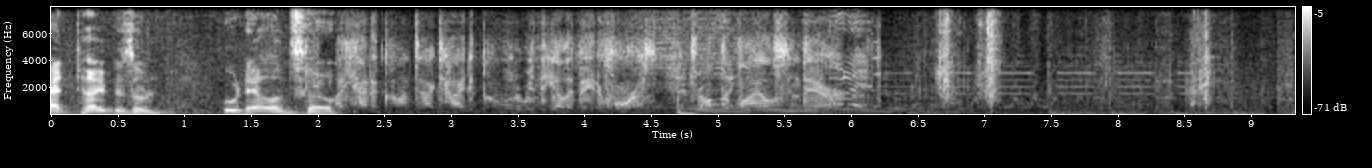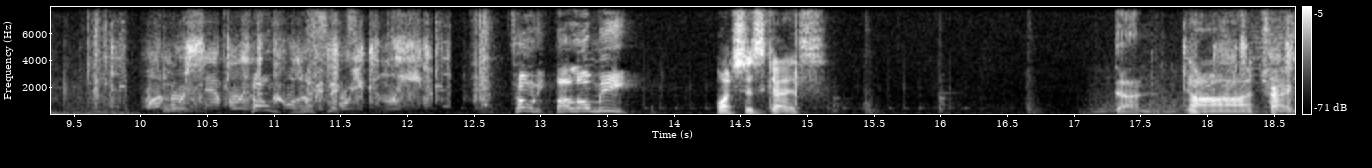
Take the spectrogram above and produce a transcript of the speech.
Ad time is on cooldown, so I had a contact hide a cooler in the elevator for us. Drop the vials in there. One more sample in the Tony, cooler six. before you can leave. Tony, follow me. watch this, guys. Done. Ah, Aw, tried.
